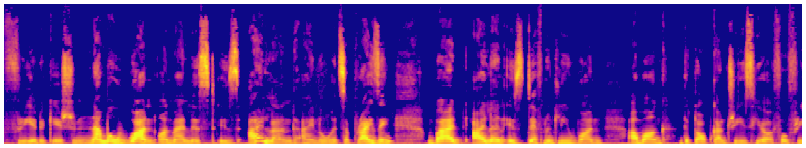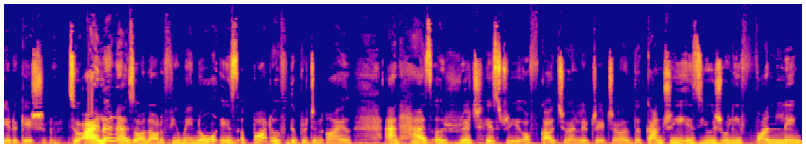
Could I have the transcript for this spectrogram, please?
free education. Number one on my list is Ireland. I know it's surprising, but Ireland is definitely one among the top countries here for free education. So, Ireland, as a lot of you may know, is a part of the British Isle and has a rich history of culture and literature. The country is usually funneling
